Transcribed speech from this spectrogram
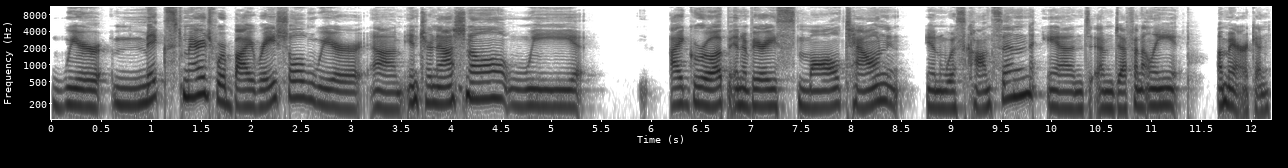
we're mixed marriage we're biracial we're um, international we I grew up in a very small town in Wisconsin and am definitely American.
